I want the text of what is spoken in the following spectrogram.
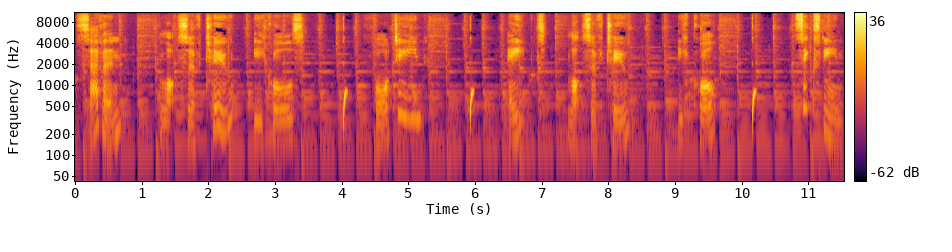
7 lots of 2 equals 14. 8 lots of 2 equal 16.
